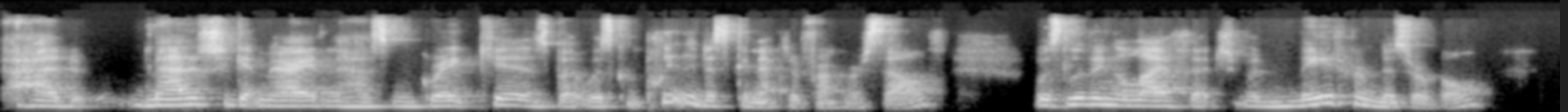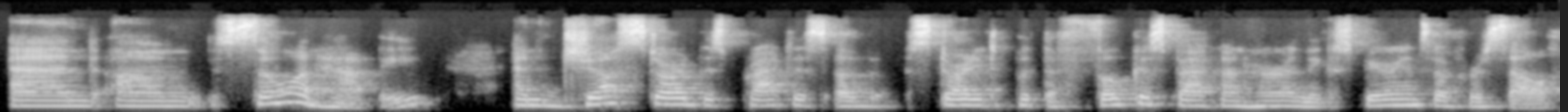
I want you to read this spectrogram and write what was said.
had managed to get married and have some great kids but was completely disconnected from herself was living a life that would made her miserable and um, so unhappy and just started this practice of starting to put the focus back on her and the experience of herself.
